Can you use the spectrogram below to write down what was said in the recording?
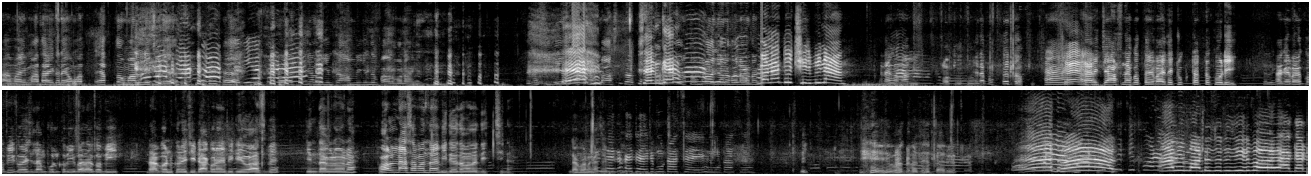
আর আমি মাথায় এখানে এত মাল নিচে হ্যাঁ, কিন্তু আমি কিন্তু পারব না। সেনকে তুই ছিড়বি? হ্যাঁ আমি চাষ না করতে বাড়িতে টুকটাক তো করি কপি করেছিলাম ফুলকপি বাঁধাকপি ড্রাগন করেছি ড্রাগনের ভিডিও আসবে চিন্তা করো না ফল না আসা পর্যন্ত আমি ভিডিও তোমাদের দিচ্ছি না ড্রাগন মটরশুটি ছিড়বো একা একা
